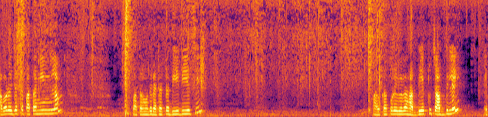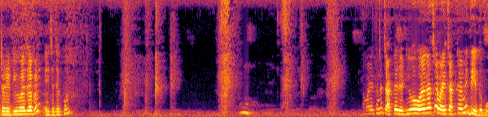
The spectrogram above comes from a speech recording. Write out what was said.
আবার ওই যে একটা পাতা নিয়ে নিলাম। পাতার মধ্যে ব্যাটারটা দিয়ে দিয়েছি। হালকা করে এভাবে হাত দিয়ে একটু চাপ দিলেই এটা রেডি হয়ে যাবে। এই যে দেখুন। আমার এখানে চারটে রেডিও হয়ে গেছে, এবার এই চারটে আমি দিয়ে দেবো।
